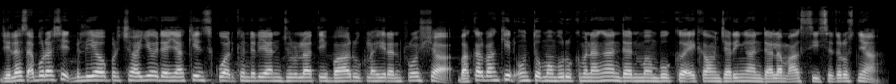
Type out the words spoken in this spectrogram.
Jelas Abu Rashid beliau percaya dan yakin skuad kendalian jurulatih baru kelahiran Croatia bakal bangkit untuk memburu kemenangan dan membuka akaun jaringan dalam aksi seterusnya.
